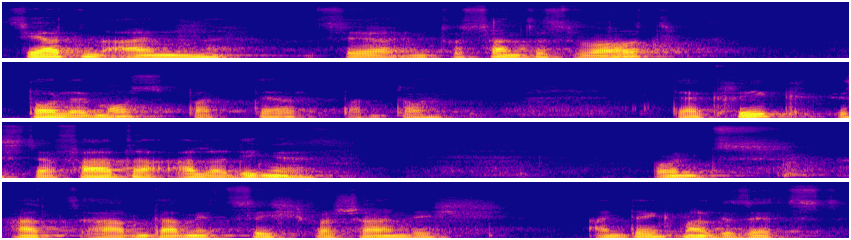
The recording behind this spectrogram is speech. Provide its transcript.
Sie hatten ein sehr interessantes Wort, Polemos pater panton. Der Krieg ist der Vater aller Dinge und hat, haben damit sich wahrscheinlich ein Denkmal gesetzt.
